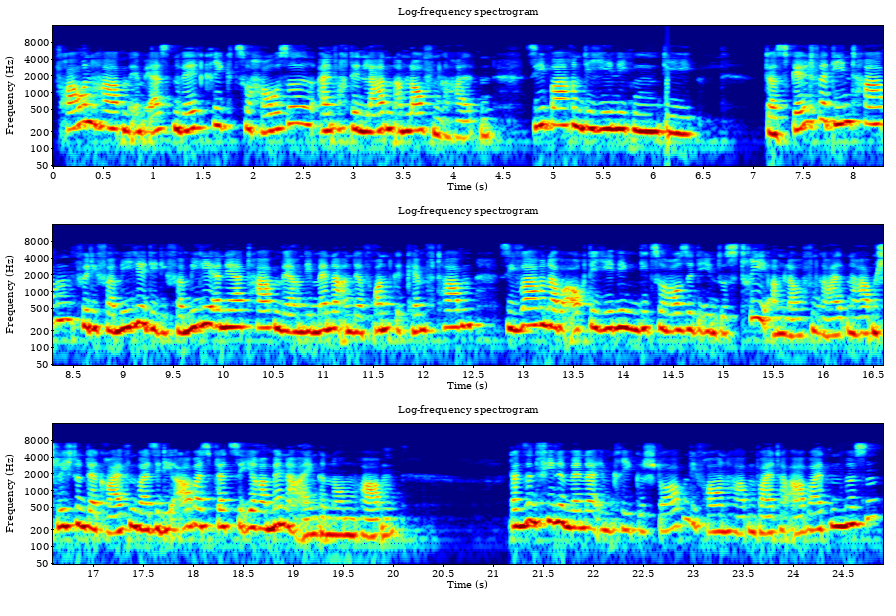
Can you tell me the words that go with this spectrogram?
Frauen haben im Ersten Weltkrieg zu Hause einfach den Laden am Laufen gehalten. Sie waren diejenigen, die das Geld verdient haben für die Familie, die die Familie ernährt haben, während die Männer an der Front gekämpft haben. Sie waren aber auch diejenigen, die zu Hause die Industrie am Laufen gehalten haben, schlicht und ergreifend, weil sie die Arbeitsplätze ihrer Männer eingenommen haben. Dann sind viele Männer im Krieg gestorben, die Frauen haben weiter arbeiten müssen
